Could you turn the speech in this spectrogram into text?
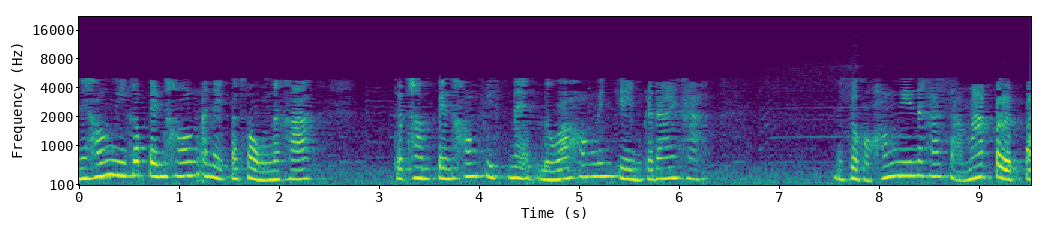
ในห้องนี้ก็เป็นห้องอเนกประสงค์นะคะ จะทำเป็นห้องฟิตเนสหรือว่าห้องเล่นเกมก็ได้ค่ะ ในส่วนของห้องนี้นะคะ สามารถเปิดไป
